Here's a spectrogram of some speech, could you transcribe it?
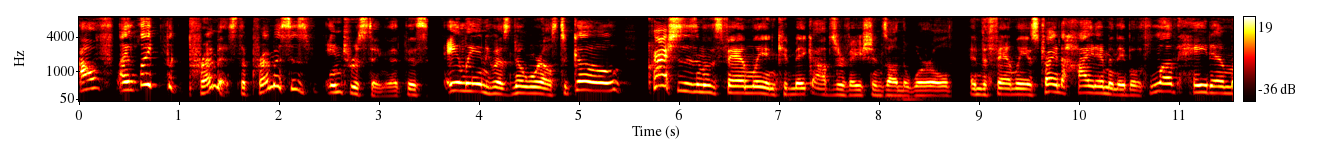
Alf, I like the premise. The premise is interesting that this alien who has nowhere else to go crashes into this family and can make observations on the world. And the family is trying to hide him and they both love, hate him.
